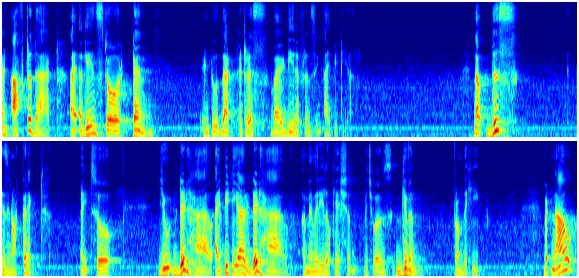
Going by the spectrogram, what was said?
And after that I again store 10 into that address by dereferencing IPTR. Now this is not correct right. So you did have IPTR did have a memory location which was given from the heap. But now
